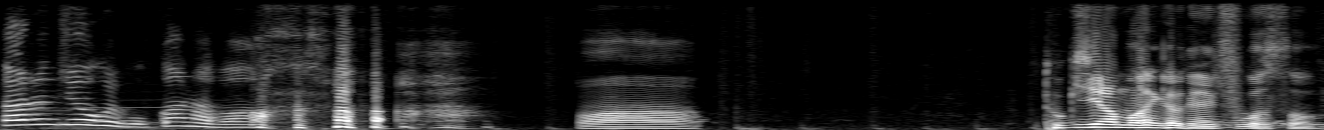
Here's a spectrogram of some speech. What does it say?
다른 지역을 못 가나 봐. 와. 도끼질 한 마리가 그냥 죽었어.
